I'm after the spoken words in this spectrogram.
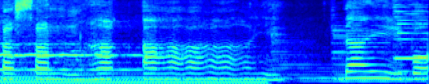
ถ้าสั้นหักอายได้บ่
